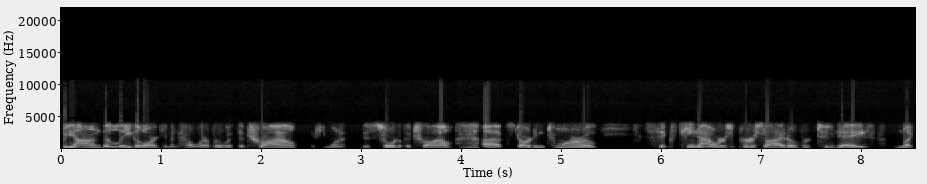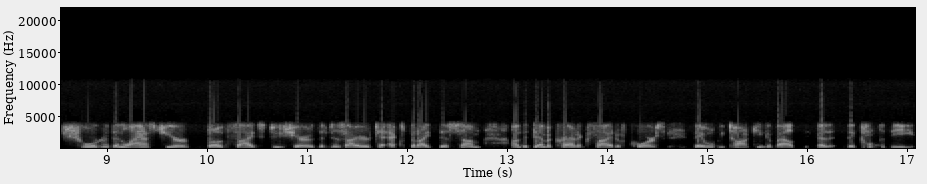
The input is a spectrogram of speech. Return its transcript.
Beyond the legal argument, however, with the trial, if you want it, it's sort of a trial, uh, starting tomorrow. 16 hours per side over two days, much shorter than last year. Both sides do share the desire to expedite this some. On the Democratic side, of course, they will be talking about uh, the, the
